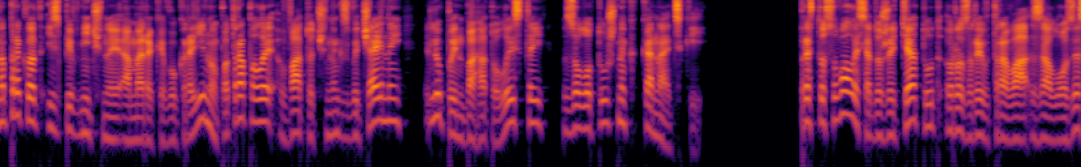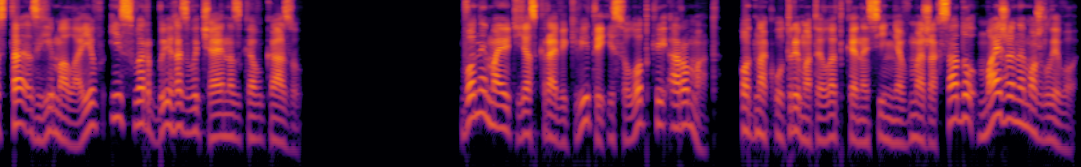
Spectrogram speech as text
Наприклад, із Північної Америки в Україну потрапили ваточник звичайний, люпин багатолистий, золотушник канадський. Пристосувалися до життя тут розрив трава залозиста з Гімалаїв і свербига звичайна з Кавказу. Вони мають яскраві квіти і солодкий аромат, однак утримати летке насіння в межах саду майже неможливо,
